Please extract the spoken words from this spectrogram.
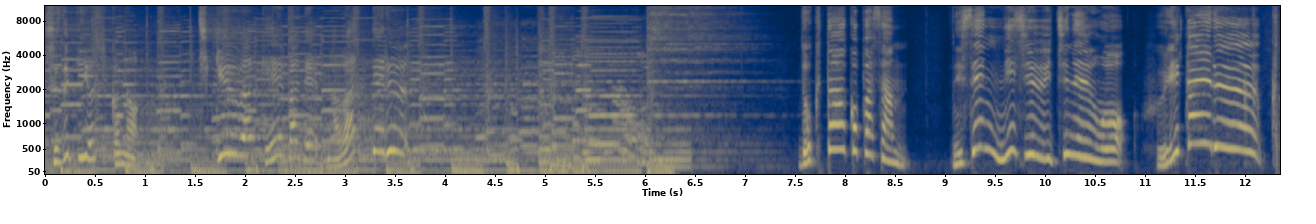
鈴木よしこの地球は競馬で回ってるドクターコパさん2021年を振り返る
